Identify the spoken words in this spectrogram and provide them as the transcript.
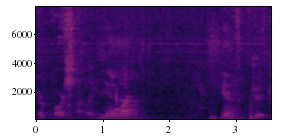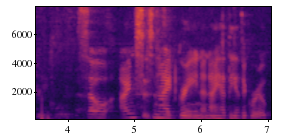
proportionately. yeah. Yeah, good, good point. So I'm Susan Hyde Green, and I had the other group.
